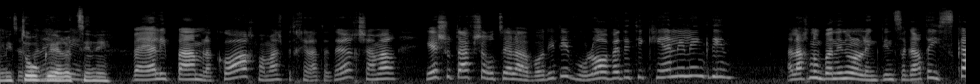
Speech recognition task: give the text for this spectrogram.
כמיתוג בלינקדאין. רציני. והיה לי פעם לקוח, ממש בתחילת הדרך, שאמר, יש שותף שרוצה לעבוד איתי, והוא לא עובד איתי כי אין לי לינקדאין. הלכנו, בנינו לו לינקדאין, סגר את העסקה.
